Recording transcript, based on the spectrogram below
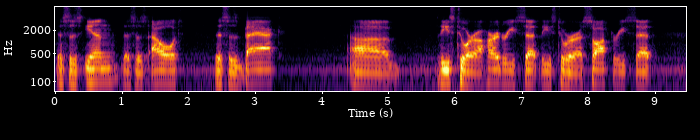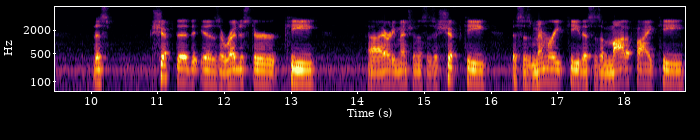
this is in, this is out, this is back. Uh, these two are a hard reset, these two are a soft reset. This shifted is a register key. Uh, I already mentioned this is a shift key. This is memory key. This is a modify key.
